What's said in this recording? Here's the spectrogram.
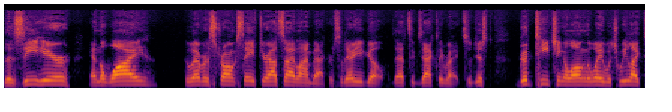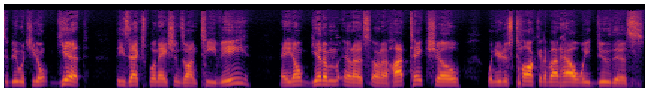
the Z here and the Y. Whoever's strong safety or outside linebacker. So there you go. That's exactly right. So just good teaching along the way, which we like to do, which you don't get these explanations on TV, and you don't get them in a, on a hot take show when you're just talking about how we do this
